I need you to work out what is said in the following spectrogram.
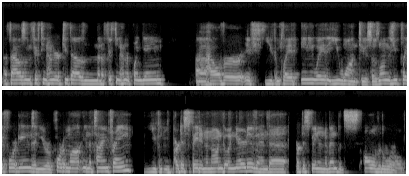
1,000, 1,500, 2,000, then a 1,500 point game. Uh, however, if you can play it any way that you want to, so as long as you play four games and you report them in the time frame, you can participate in an ongoing narrative and uh, participate in an event that's all over the world.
